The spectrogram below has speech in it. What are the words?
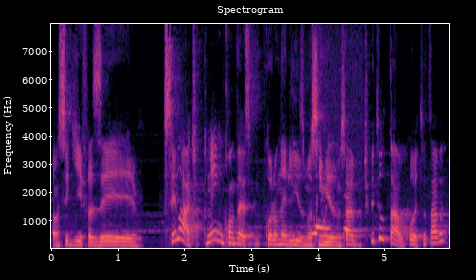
conseguir fazer. Sei lá, tipo, que nem acontece coronelismo assim mesmo, sabe? Tipo, tu tava, pô, tu tava.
